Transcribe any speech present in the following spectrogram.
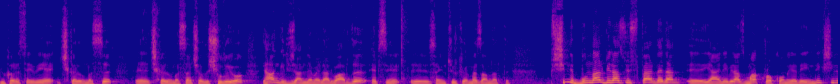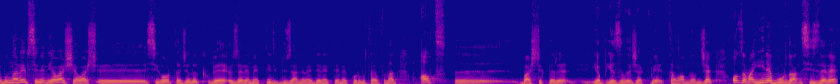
yukarı seviyeye çıkarılması çıkarılmasına çalışılıyor. Hangi düzenlemeler vardı? Hepsini Sayın Türkölmez anlattı. Şimdi bunlar biraz üst perdeden e, yani biraz makro konuya değindik. Şimdi bunların hepsinin yavaş yavaş e, sigortacılık ve özel emeklilik düzenleme denetleme kurumu tarafından alt e, başlıkları yazılacak ve tamamlanacak. O zaman yine buradan sizlere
